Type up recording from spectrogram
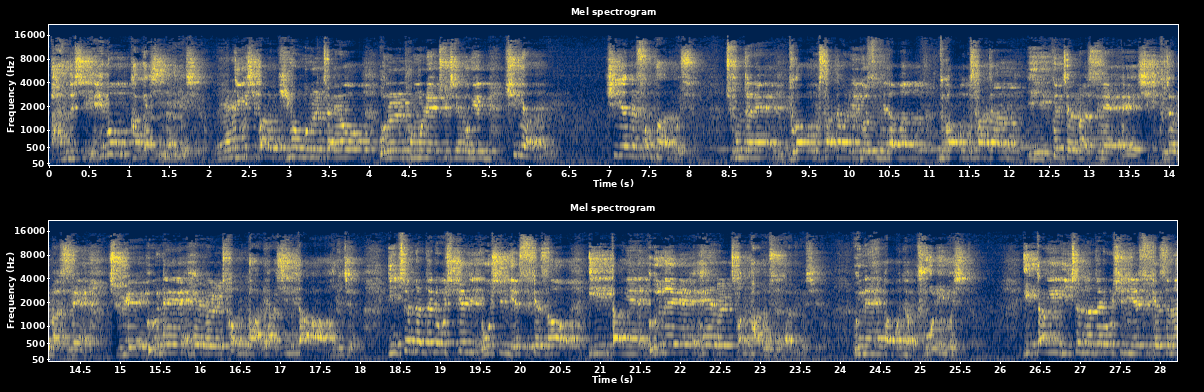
반드시 회복하게 하신다는 것이에요. 네. 이것이 바로 기원 물을 짜요. 오늘 본문의 주 제목인 희년 희년을 선포하는 것이에요. 조금 전에 누가복음 4장을 읽었습니다만 누가복음 4장 이 끝절 말씀에 19절 말씀에 주의 은혜의 해를 전파하려 하십니다. 그렇죠. 2000년 전에 오신 예수께서 이 땅에 은혜의 해를 전파하러 오셨다는 것이에요. 은혜의 해가 뭐냐? 구원인 것이죠. 이 땅에 2000년 전에 오신 예수께서는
